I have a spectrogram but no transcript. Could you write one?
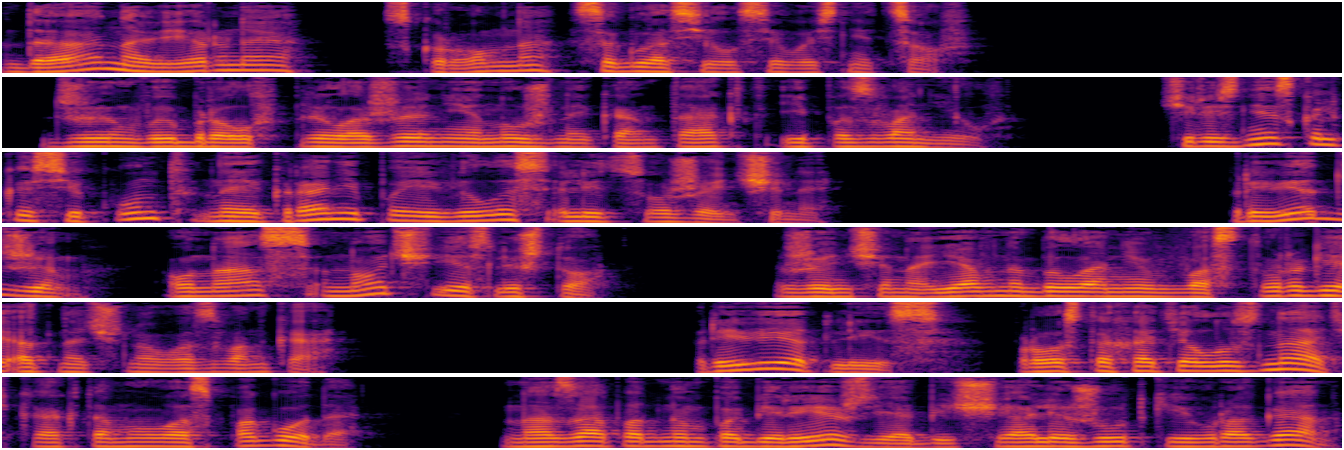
«Да, наверное», – скромно согласился Васнецов. Джим выбрал в приложении нужный контакт и позвонил. Через несколько секунд на экране появилось лицо женщины. «Привет, Джим. У нас ночь, если что». Женщина явно была не в восторге от ночного звонка. «Привет, Лис. Просто хотел узнать, как там у вас погода. На западном побережье обещали жуткий ураган.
